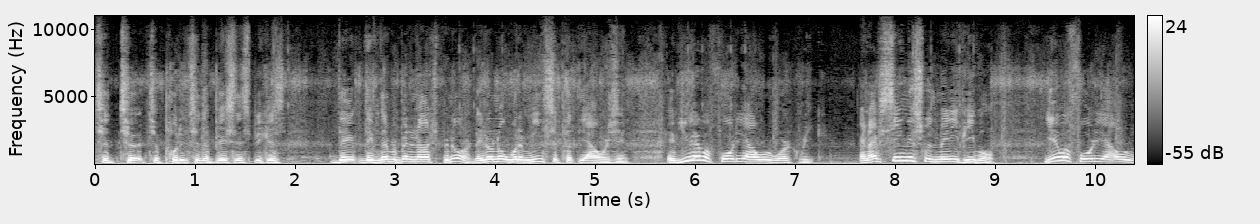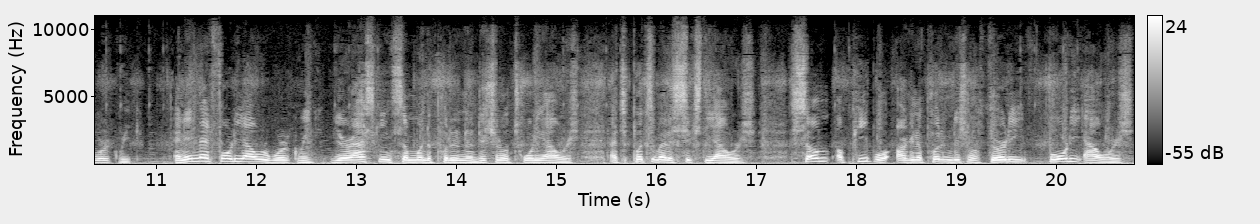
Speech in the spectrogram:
to, to, to put into the business because they, they've never been an entrepreneur. They don't know what it means to put the hours in. If you have a 40 hour work week, and I've seen this with many people, you have a 40 hour work week, and in that 40 hour work week, you're asking someone to put in an additional 20 hours. That puts them at a 60 hours. Some uh, people are going to put an additional 30, 40 hours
